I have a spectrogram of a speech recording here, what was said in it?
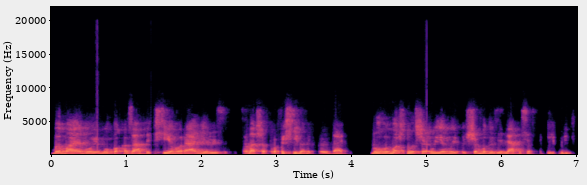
ми маємо йому показати всі його реальні ризики. Це наша професійна відповідальність. Ну, ви можете лише уявити, що буде з'являтися в таких брифах.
